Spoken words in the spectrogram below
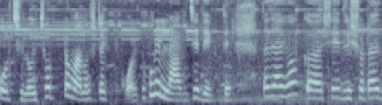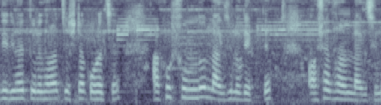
করছিল। ওই ছোট্ট মানুষটা কতটুকুনি লাগছে দেখতে। তা যাই হোক সেই দৃশ্যটাই দিদিভাই তুলে ধরার চেষ্টা করেছে। আর খুব সুন্দর লাগছিল দেখতে, অসাধারণ লাগছিল।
